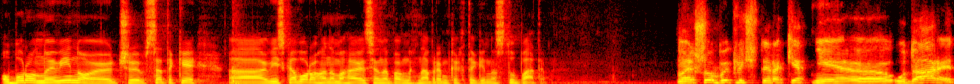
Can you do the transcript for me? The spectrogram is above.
Оборонною війною, чи все-таки е, війська ворога намагаються на певних напрямках таки наступати? Ну, якщо виключити ракетні е, удари,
